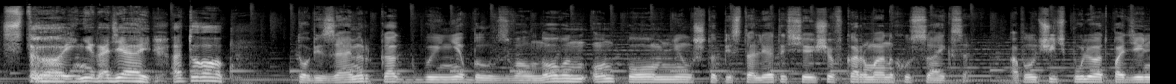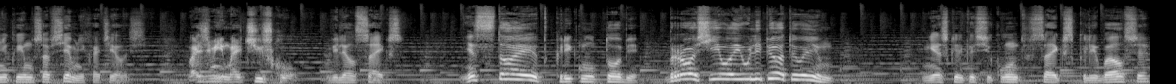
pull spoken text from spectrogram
«Стой, негодяй, а то...» Тоби замер, как бы не был взволнован, он помнил, что пистолеты все еще в карманах у Сайкса, а получить пулю от подельника ему совсем не хотелось. «Возьми мальчишку!» – велел Сайкс. «Не стоит!» – крикнул Тоби. «Брось его и улепетываем!» Несколько секунд Сайкс колебался,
